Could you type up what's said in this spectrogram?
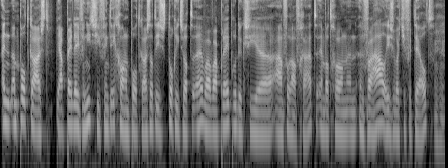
en een podcast, ja, per definitie vind ik gewoon een podcast. Dat is toch iets wat, hè, waar, waar preproductie eh, aan vooraf gaat. En wat gewoon een, een verhaal is wat je vertelt. Mhm.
